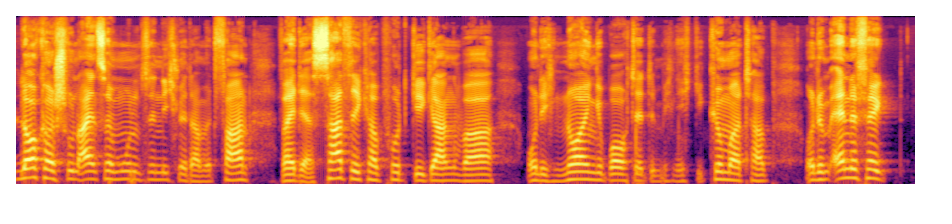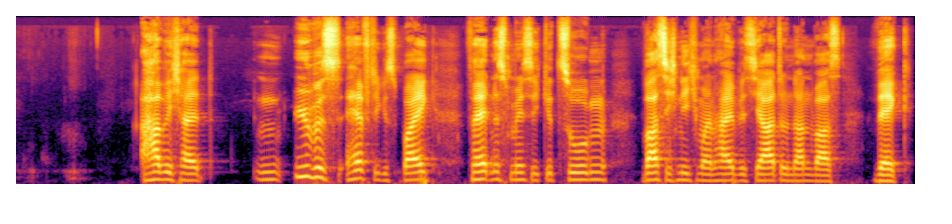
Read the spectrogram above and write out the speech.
locker schon ein, zwei Monate nicht mehr damit fahren, weil der Sattel kaputt gegangen war und ich einen neuen gebraucht hätte, mich nicht gekümmert habe. Und im Endeffekt habe ich halt ein übelst heftiges Bike verhältnismäßig gezogen, was ich nicht mal ein halbes Jahr hatte und dann war es weg.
